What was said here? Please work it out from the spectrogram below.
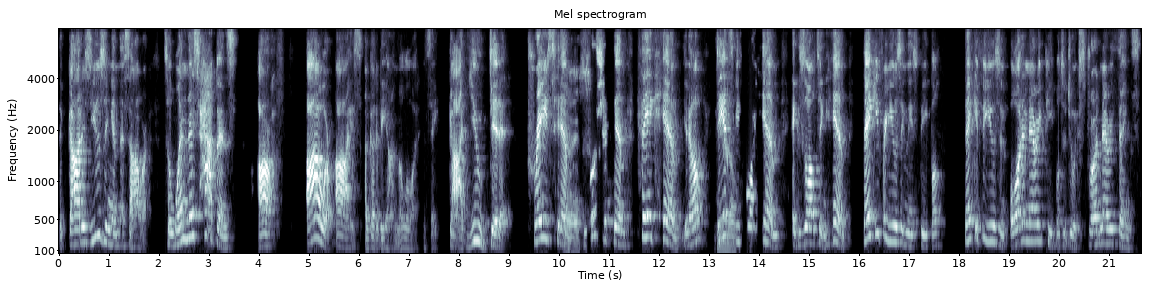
that god is using in this hour so when this happens our our eyes are going to be on the lord and say god you did it praise him nice. worship him thank him you know dance yeah. before him exalting him thank you for using these people Thank you for using ordinary people to do extraordinary things.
